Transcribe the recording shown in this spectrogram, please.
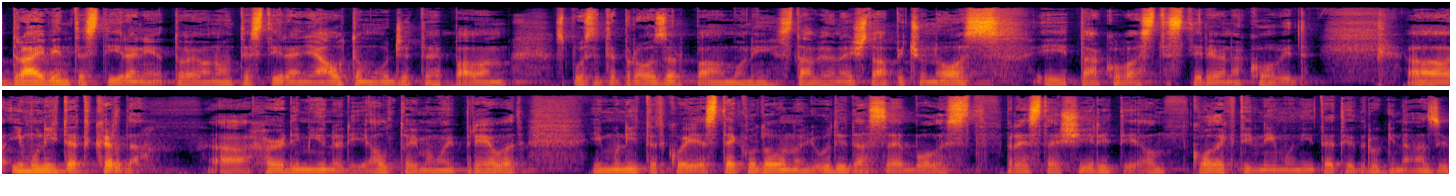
drive-in testiranje, to je ono testiranje autom, uđete pa vam spustite prozor pa vam oni stavljaju onaj štapić u nos i tako vas testiraju na COVID. imunitet krda, herd immunity, jel? to imamo i prijevod, imunitet koji je steklo dovoljno ljudi da se bolest prestaje širiti, jel? kolektivni imunitet je drugi naziv.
